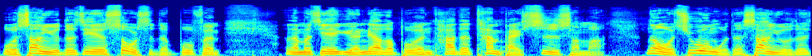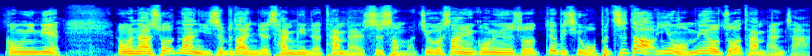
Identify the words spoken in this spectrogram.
我上游的这些 source 的部分，那么这些原料的部分它的碳排是什么？那我去问我的上游的供应链，问他说：“那你知不知道你的产品的碳排是什么？”结果上游供应链说：“对不起，我不知道，因为我没有做碳盘查。”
